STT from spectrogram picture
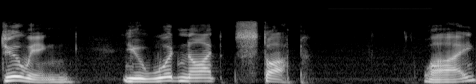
doing, you would not stop. Why?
